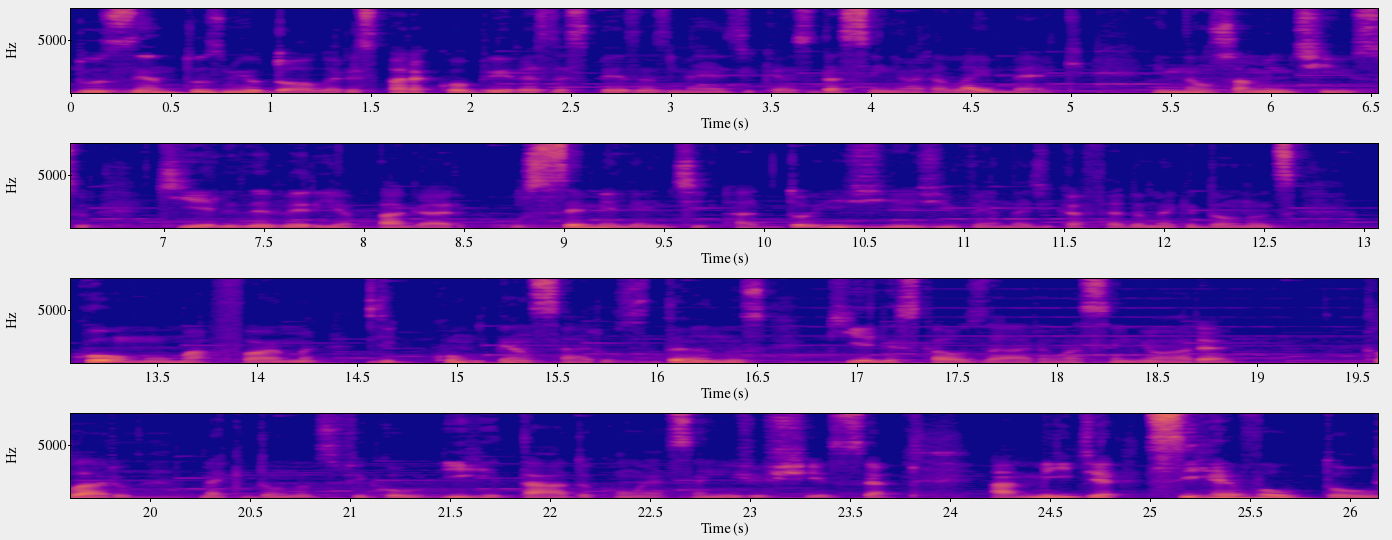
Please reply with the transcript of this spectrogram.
200 mil dólares para cobrir as despesas médicas da senhora Liebeck, e não somente isso, que ele deveria pagar o semelhante a dois dias de venda de café do McDonald's como uma forma de compensar os danos que eles causaram à senhora. Claro, McDonald's ficou irritado com essa injustiça. A mídia se revoltou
